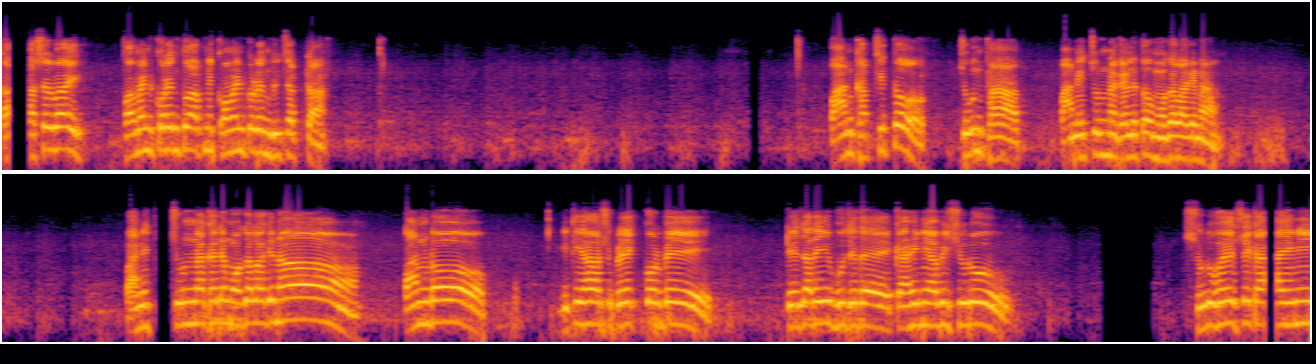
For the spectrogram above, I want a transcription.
কাউসার ভাই কমেন্ট করেন তো, আপনি কমেন্ট করেন দুই চারটা। পান খাচ্ছি তো, চুন থাক। পানি চুন না খেলে তো মজা লাগে না। পানি চুন না খেলে মজা লাগে না। তাণ্ডব ইতিহাস ব্রেক করবে। ট্রেজারেই বুঝে দেয় কাহিনী আবি শুরু। শুরু হয়েছে কাহিনী।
